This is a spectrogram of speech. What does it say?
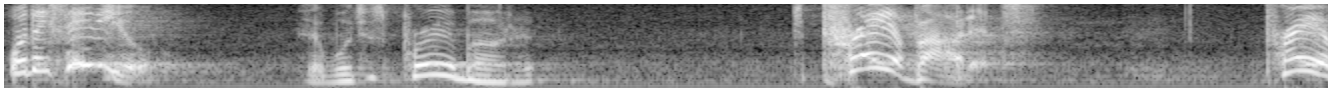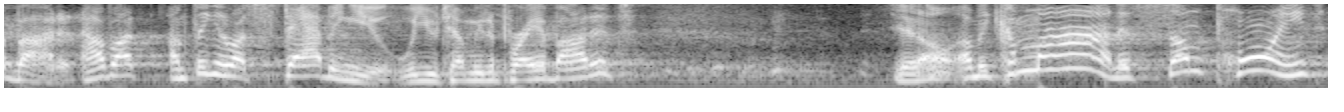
What did they say to you? He said, Well, just pray about it. Just Pray about it. Pray about it. How about, I'm thinking about stabbing you. Will you tell me to pray about it? You know, I mean, come on. At some point,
